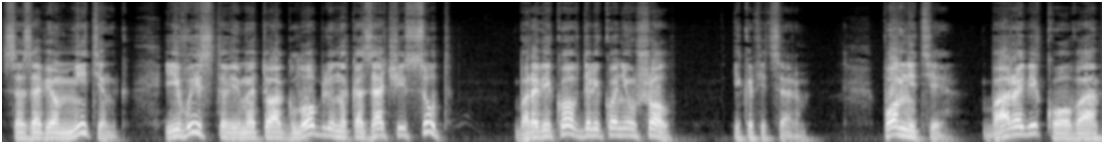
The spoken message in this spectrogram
созовем митинг и выставим эту оглоблю на казачий суд. Боровиков далеко не ушел. И к офицерам. Помните, Боровикова.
